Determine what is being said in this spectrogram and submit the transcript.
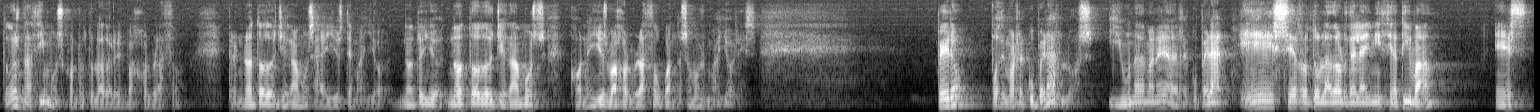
todos nacimos con rotuladores bajo el brazo pero no todos llegamos a ellos de mayor, no, no todos llegamos con ellos bajo el brazo cuando somos mayores. Pero podemos recuperarlos y una manera de recuperar ese rotulador de la iniciativa es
